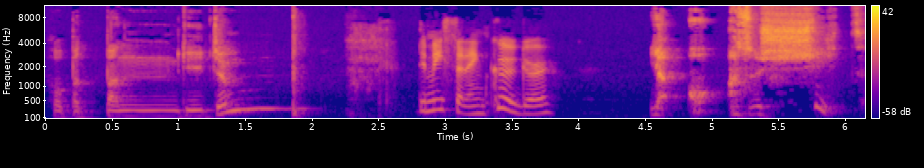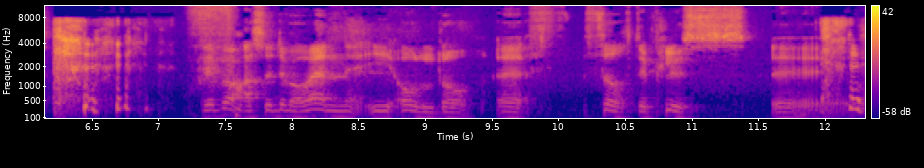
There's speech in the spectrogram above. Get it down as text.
Hoppat bungee jump. Du missade en cougar. Ja, åh, alltså shit! Det var, alltså, det var en i ålder eh, 40 plus. Eh, eh,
